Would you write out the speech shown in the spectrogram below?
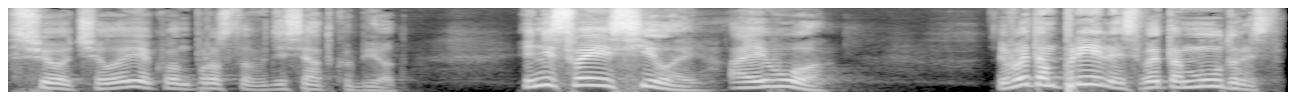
все, человек, он просто в десятку бьет. И не своей силой, а Его. И в этом прелесть, в этом мудрость.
